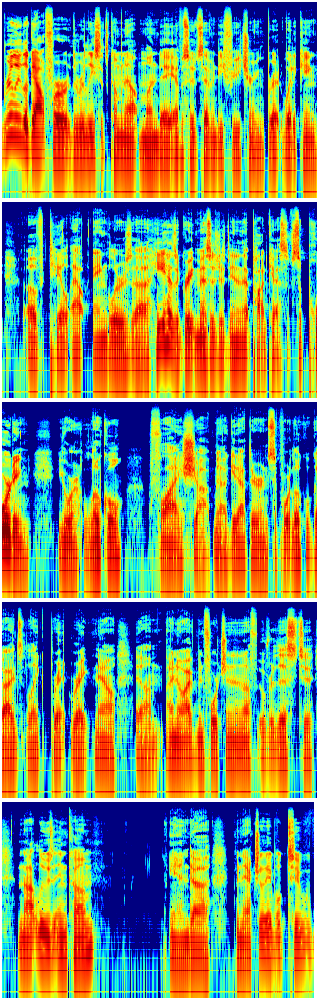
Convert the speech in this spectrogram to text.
really look out for the release that's coming out Monday, episode 70, featuring Brett Wedeking of Tail Out Anglers. Uh, he has a great message in that podcast of supporting your local fly shop. Uh, get out there and support local guides like Brett right now. Um, I know I've been fortunate enough over this to not lose income and uh, been actually able to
